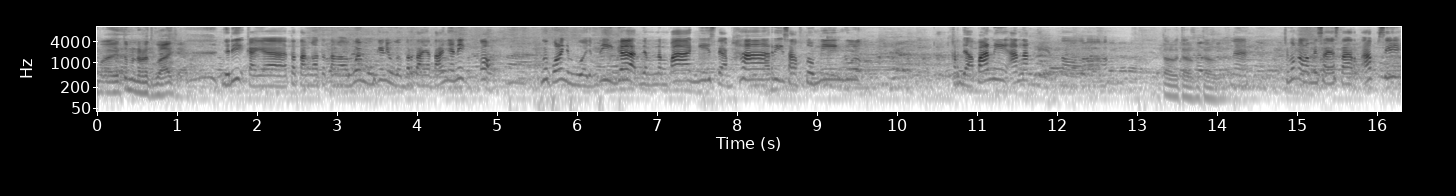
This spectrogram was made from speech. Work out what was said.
Itu menurut gua aja. Jadi kayak tetangga-tetangga gue mungkin juga bertanya-tanya nih kok gue pulang jam 2 jam 3 jam 6 pagi setiap hari Sabtu Minggu. Kerja apa nih anak gitu. Betul betul betul. Nah cuma kalau misalnya startup sih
